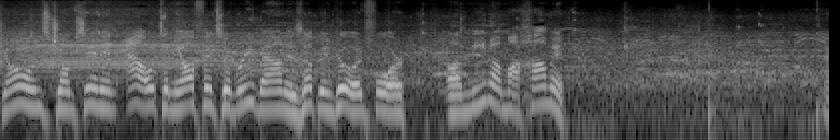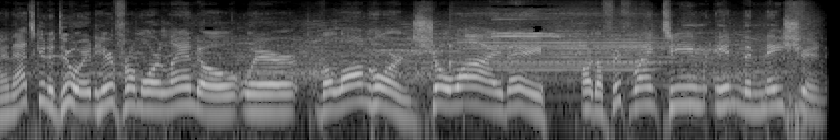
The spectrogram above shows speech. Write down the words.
Jones jumps in and out, and the offensive rebound is up and good for Amina Muhammad. And that's going to do it here from Orlando, where the Longhorns show why they are the fifth ranked team in the nation.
